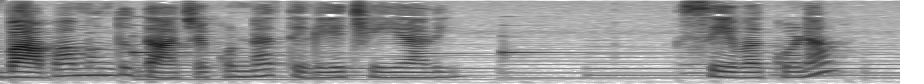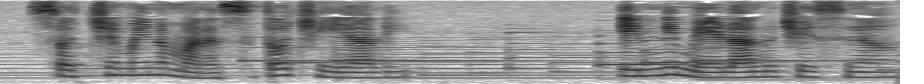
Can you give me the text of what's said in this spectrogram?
బాబా ముందు దాచకుండా తెలియచేయాలి. సేవ కూడా స్వచ్ఛమైన మనస్సుతో చేయాలి. ఎన్ని మేళాలు చేసినా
